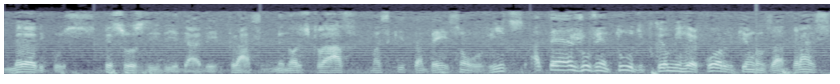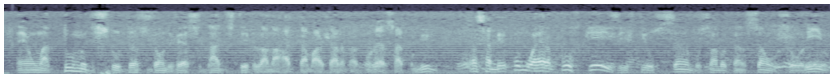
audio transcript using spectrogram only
médicos, pessoas de, de, classe, menores de classe, mas que também são ouvintes, até a juventude, porque eu me recordo que anos atrás, é uma turma de estudantes da universidade esteve lá na Rádio Tabajara para conversar comigo, para saber como era, por que existia o samba, o samba canção, o chorinho,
